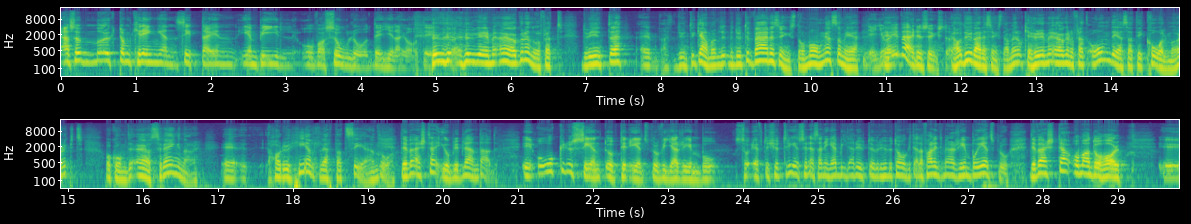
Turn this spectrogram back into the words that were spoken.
alltså mörkt omkring en, sitta i en, i en bil och vara solo. Det gillar jag. Det, Hur, hur, hur är det med ögonen då? För att du är inte, eh, du är inte gammal, men du, är inte världens yngsta. Och många som är... jag är världens yngsta. Ja, du är världens yngsta. Men okej, hur är det med ögonen? För att om det är så att det är kolmörkt och om det ösregnar, eh, har du helt lätt att se ändå? Det värsta är att bli bländad. Eh, Åker du sent upp till Edsbro via Rimbo så efter 23 så är nästan inga bilar ute överhuvudtaget. I alla fall inte mellan Rimbo och Edsbro. Det värsta om man då har eh,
